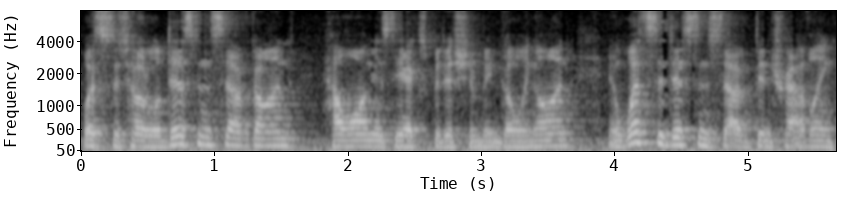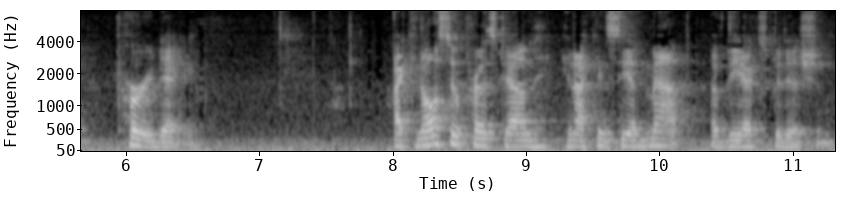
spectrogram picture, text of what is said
What's the total distance I've gone? How long has the expedition been going on? And what's the distance I've been traveling per day? I can also press down and I can see a map of the expedition.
